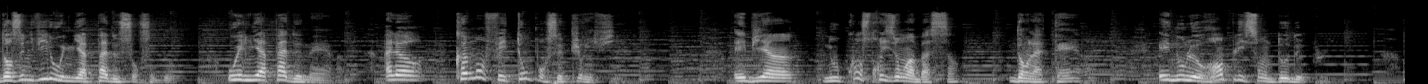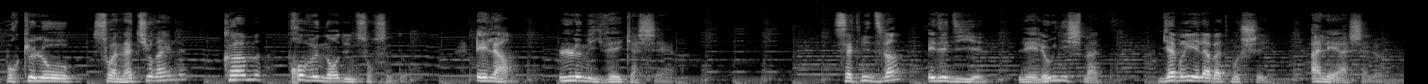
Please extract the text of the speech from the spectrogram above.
dans une ville où il n'y a pas de source d'eau, où il n'y a pas de mer, alors comment fait-on pour se purifier? Eh bien, nous construisons un bassin dans la terre et nous le remplissons d'eau de pluie pour que l'eau soit naturelle comme provenant d'une source d'eau. Et là, le mikvé est Cette mitzvah est dédiée les Nishmat, Gabriela Batmoshe, Aléa Shalom.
